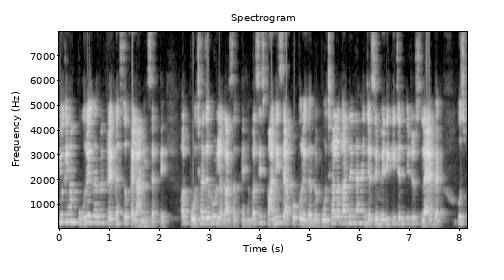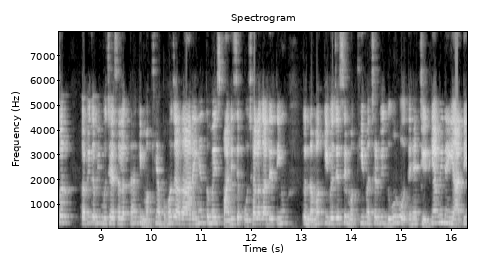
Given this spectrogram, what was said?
क्योंकि हम पूरे घर में फ्रेग्रेंस तो फैला नहीं सकते। और पोछा ज़रूर लगा सकते हैं। बस इस पानी से आपको पूरे घर में पोछा लगा देना है। जैसे मेरी किचन की जो स्लैब है, उस पर कभी कभी मुझे ऐसा लगता है कि मक्खियाँ बहुत ज़्यादा आ रही हैं तो मैं इस पानी से पोछा लगा देती हूँ। तो नमक की वजह से मक्खी मच्छर भी दूर होते हैं, चीटियाँ भी नहीं आती।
